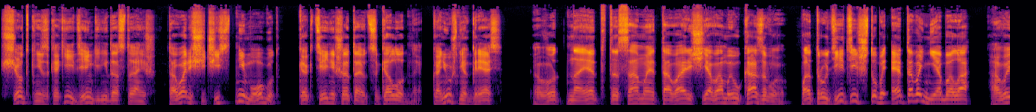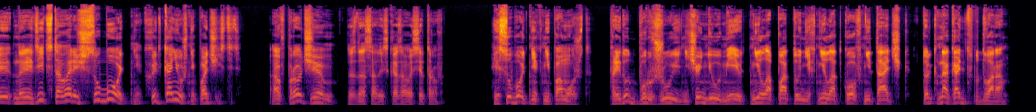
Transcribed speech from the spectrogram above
Щеток ни за какие деньги не достанешь. Товарищи чистить не могут. Как тени шатаются голодные. В конюшнях грязь. Вот на это-то самое, товарищ, я вам и указываю. Потрудитесь, чтобы этого не было. А вы нарядите, товарищ, субботник, хоть конюшни почистить. А впрочем, — с досадой сказал Осетров, — и субботник не поможет. Придут буржуи, ничего не умеют, ни лопат у них, ни лотков, ни тачек, только нагадят по дворам.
